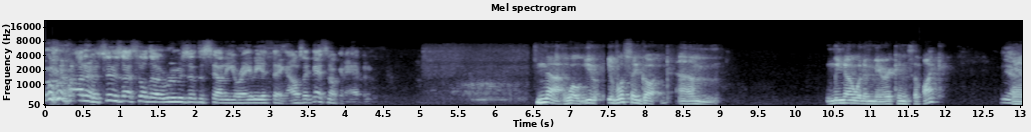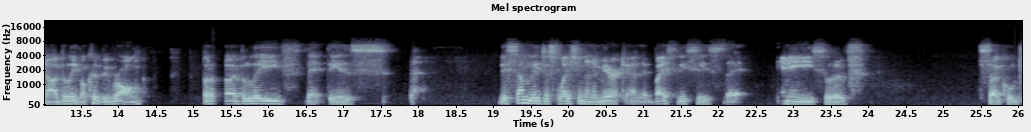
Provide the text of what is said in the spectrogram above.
I don't know. As soon as I saw the rumors of the Saudi Arabia thing, I was like, that's not going to happen. No, well, you, you've also got. Um, we know what Americans are like, yeah. and I believe I could be wrong, but I believe that there's there's some legislation in America that basically says that any sort of so-called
